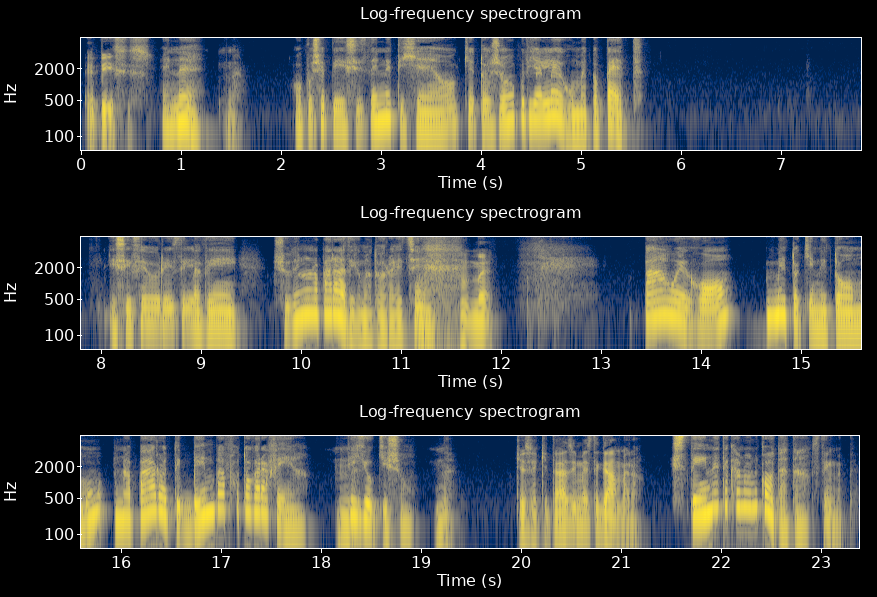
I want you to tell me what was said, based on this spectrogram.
Επίσης. Ε, ναι. Ναι. Όπως επίσης δεν είναι τυχαίο και το ζώο που διαλέγουμε, το pet. Εσύ θεωρείς δηλαδή, σου δίνω ένα παράδειγμα τώρα, έτσι. ναι. Πάω εγώ με το κινητό μου να πάρω την μπίμπα φωτογραφία, ναι. τη γιούκι σου. ναι. Και σε κοιτάζει μες στην κάμερα. Στείνεται κανονικότατα. Στείνεται.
